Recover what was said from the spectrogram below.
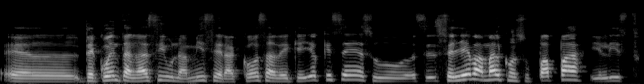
el- te cuentan así una mísera cosa de que yo qué sé, su, se, se lleva mal con su papá y listo.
